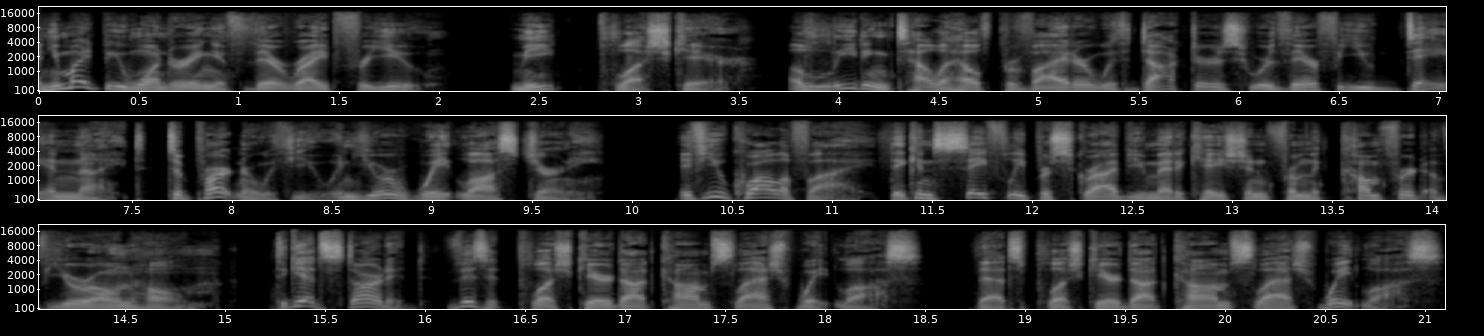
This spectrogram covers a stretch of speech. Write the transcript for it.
and you might be wondering if they're right for you. Meet PlushCare, a leading telehealth provider with doctors who are there for you day and night to partner with you in your weight loss journey. If you qualify, they can safely prescribe you medication from the comfort of your own home. To get started, visit plushcare.com slash weight loss. That's plushcare.com slash weight loss.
